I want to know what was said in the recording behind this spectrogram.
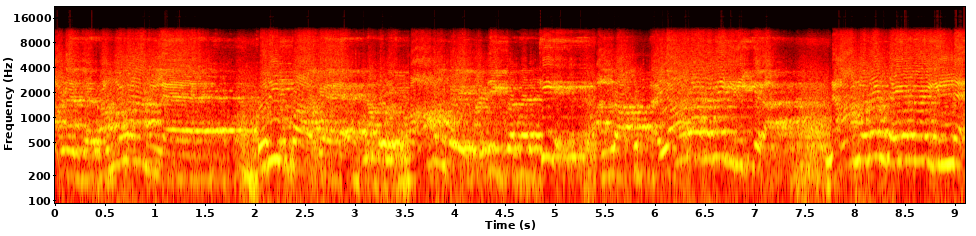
ஆனால் இந்த ரமலான்ல குறிப்பாக நம்முடைய பாவங்களை மன்னிப்பதற்கு அல்லாஹ் தயாராகவே இருக்கிறார். நாம தான் தயாராக இல்லை.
